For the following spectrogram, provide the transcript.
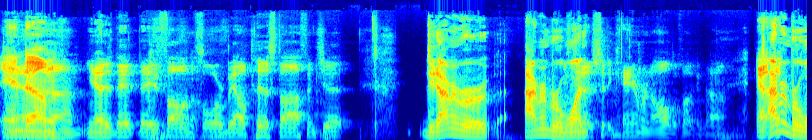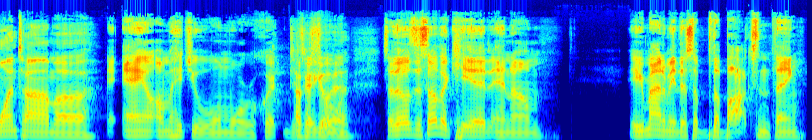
And, um, you know they they'd fall on the floor, be all pissed off and shit. Dude, I remember. I remember One one. shit Cameron all the fucking time. I remember one time. Uh, Hang on, I'm gonna hit you with one more real quick. just Okay, go ahead. one. So there was this other kid, and um, he reminded me of this uh, the boxing thing.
